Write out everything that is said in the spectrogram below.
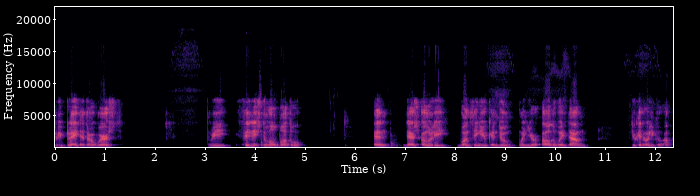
we played at our worst. We finished the whole bottle. And there's only one thing you can do when you're all the way down. You can only go up.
